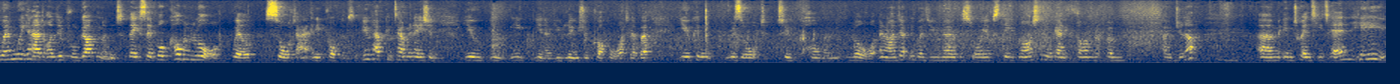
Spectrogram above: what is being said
when we had our Liberal government, they said, well, common law will sort out any problems. If you have contamination, you, you, you, you know, you lose your crop or whatever, you can resort to common law. And I don't know whether you know the story of Steve Marsh, the organic farmer from Kojonup. Um, in 2010, he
